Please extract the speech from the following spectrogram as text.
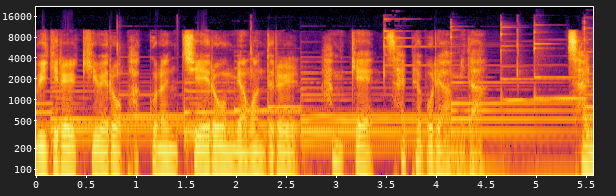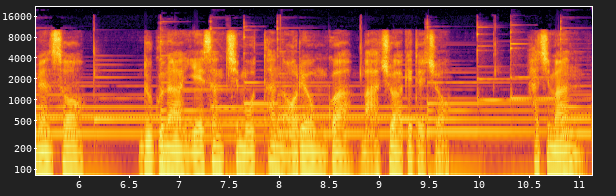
위기를 기회로 바꾸는 지혜로운 명언들을 함께 살펴보려 합니다. 살면서 누구나 예상치 못한 어려움과 마주하게 되죠. 하지만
